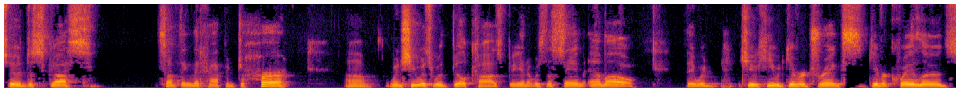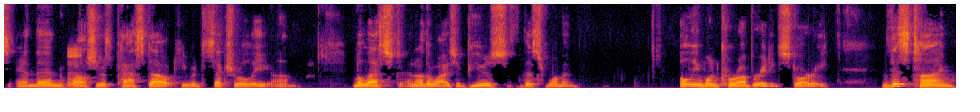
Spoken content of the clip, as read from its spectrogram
to discuss something that happened to her um, when she was with Bill Cosby, and it was the same MO. They would she, he would give her drinks, give her quaaludes, and then Mm. while she was passed out, he would sexually um, molest and otherwise abuse this woman. Only one corroborating story. This time,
